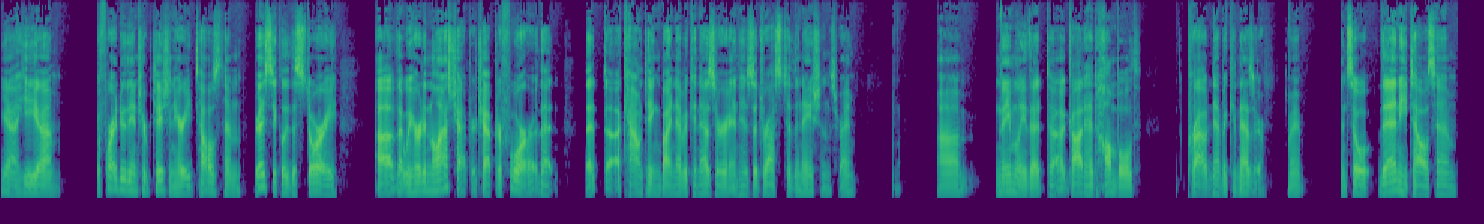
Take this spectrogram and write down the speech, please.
Yeah, he um, before I do the interpretation here, he tells him basically the story uh, that we heard in the last chapter, chapter four, that that uh, accounting by Nebuchadnezzar in his address to the nations, right? Um, namely that uh, God had humbled proud Nebuchadnezzar, right? And so then he tells him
